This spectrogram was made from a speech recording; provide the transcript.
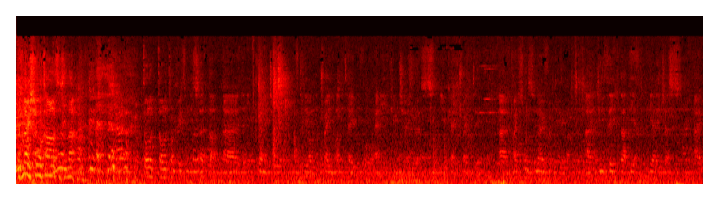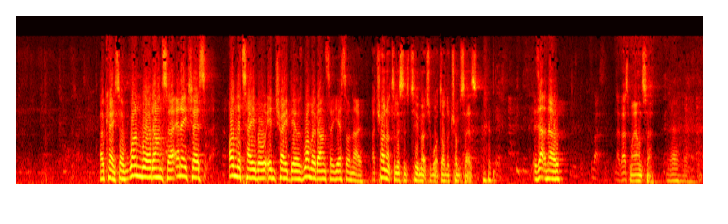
There's no short answers in that one. Donald, Donald Trump recently said that, uh, that the NHS have to be on the, trade, on the table for any future US UK trade deal. Um, I just wanted to know from you, uh, do you think that the, the NHS uh, can, can come off that table? Okay, so one word answer NHS on the table in trade deals. One word answer yes or no? I try not to listen to too much of what Donald Trump says. Is that a no? No, that's my answer. Yeah, yeah.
